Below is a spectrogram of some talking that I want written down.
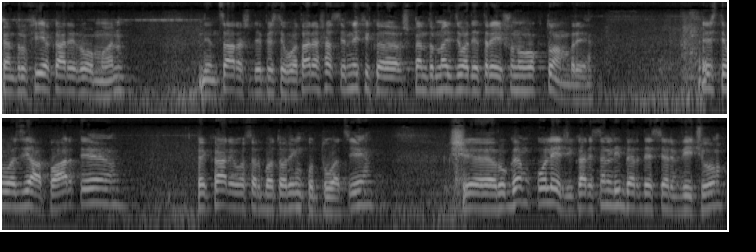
pentru fiecare român din țară și de peste hotare, așa semnifică și pentru noi ziua de 31 octombrie. Este o zi aparte, pe care o sărbătorim cu toții și rugăm colegii care sunt liberi de serviciu,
